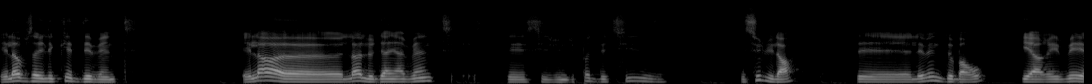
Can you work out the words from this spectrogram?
Et là, vous avez les quêtes d'event. Et là, euh, là, le dernier event, si je ne dis pas de bêtises, c'est celui-là. C'est l'event de Barreau qui est arrivé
